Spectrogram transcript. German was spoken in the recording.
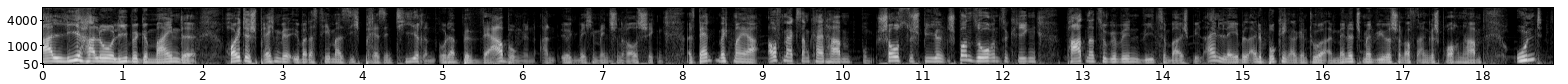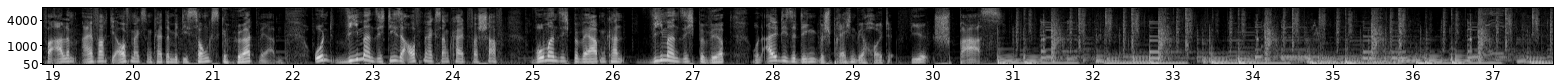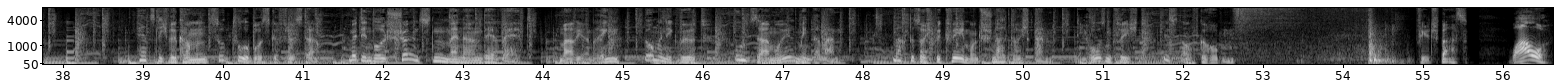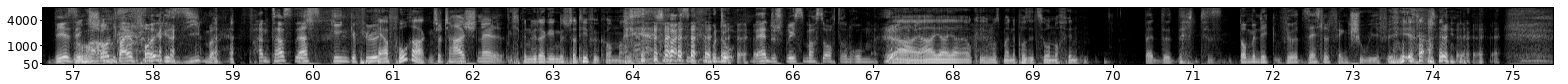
Hallo, liebe Gemeinde. Heute sprechen wir über das Thema sich präsentieren oder Bewerbungen an irgendwelche Menschen rausschicken. Als Band möchte man ja Aufmerksamkeit haben, um Shows zu spielen, Sponsoren zu kriegen, Partner zu gewinnen, wie zum Beispiel ein Label, eine Booking-Agentur, ein Management, wie wir es schon oft angesprochen haben und vor allem einfach die Aufmerksamkeit, damit die Songs gehört werden. Und wie man sich diese Aufmerksamkeit verschafft, wo man sich bewerben kann, wie man sich bewirbt und all diese Dinge besprechen wir heute. Viel Spaß! Herzlich willkommen zu Turbusgeflüster mit den wohl schönsten Männern der Welt. Marian Ring, Dominik Würth und Samuel Mindermann. Macht es euch bequem und schnallt euch an. Die Hosenpflicht ist aufgehoben. Viel Spaß! Wow, wir sind wow. schon bei Folge 7. Fantastisch. Das ging gefühlt hervorragend. Total schnell. Ich bin wieder gegen das Stativ gekommen. ich weiß. Und du, während du sprichst, machst du auch drin rum. Ja, ja, ja, ja. Okay, ich muss meine Position noch finden. Das, Dominik wird Sesselfeng Shui finden. Ja.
